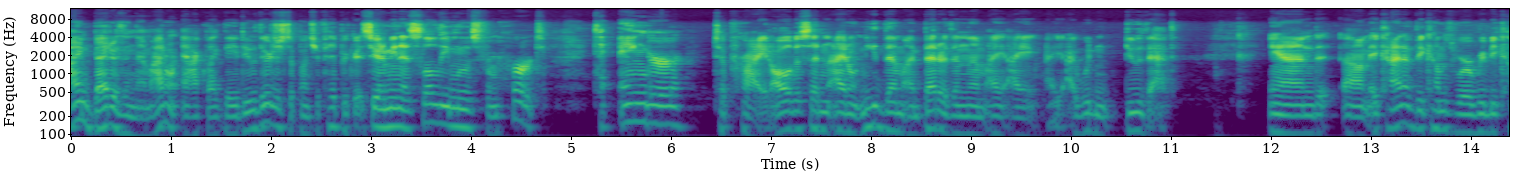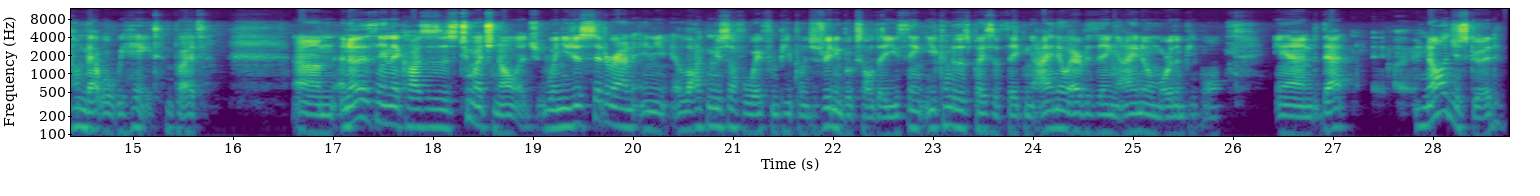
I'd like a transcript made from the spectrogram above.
I'm better than them. I don't act like they do. They're just a bunch of hypocrites. See what I mean? It slowly moves from hurt to anger to pride. All of a sudden, I don't need them. I'm better than them. I, I, I, I wouldn't do that. and um, it kind of becomes where we become that what we hate. But um, another thing that causes is too much knowledge. When you just sit around and you're locking yourself away from people and just reading books all day, you think you come to this place of thinking, I know everything, I know more than people, and that uh, knowledge is good,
